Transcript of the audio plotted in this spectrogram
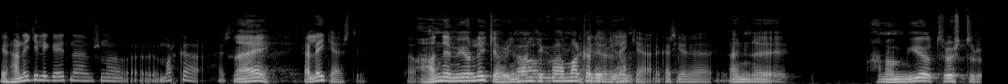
er hann ekki líka einn af svona uh, marka hæstu? nei, Að leikja hæstu? hann er mjög leikjár ég man ekki hvað marga leikja, kannski er það en uh, hann var mjög tröstur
